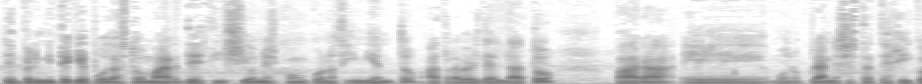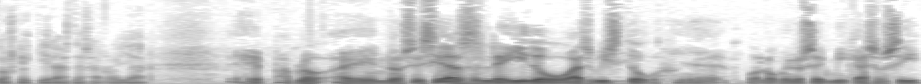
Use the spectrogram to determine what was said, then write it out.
te permite que puedas tomar decisiones con conocimiento a través del dato para eh, bueno planes estratégicos que quieras desarrollar. Eh, Pablo, no sé si has leído o has visto, por lo menos en mi caso sí,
